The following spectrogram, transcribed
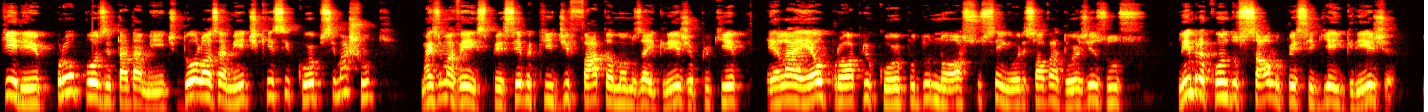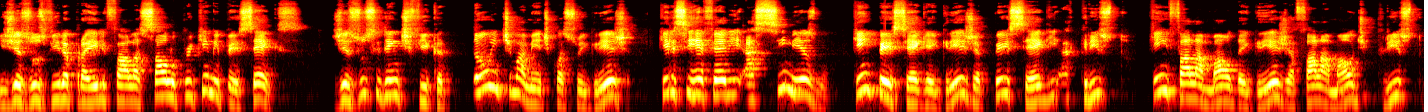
querer propositadamente, dolosamente que esse corpo se machuque. Mais uma vez, perceba que de fato amamos a igreja porque ela é o próprio corpo do nosso Senhor e Salvador Jesus. Lembra quando Saulo perseguia a igreja e Jesus vira para ele e fala: Saulo, por que me persegues? Jesus se identifica tão intimamente com a sua igreja que ele se refere a si mesmo. Quem persegue a igreja, persegue a Cristo. Quem fala mal da igreja, fala mal de Cristo.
